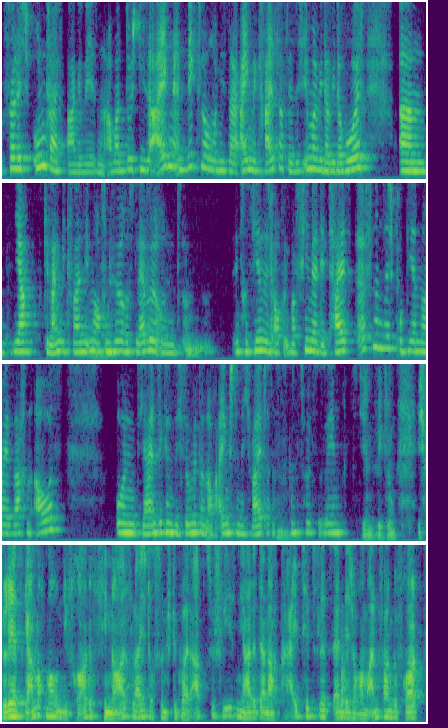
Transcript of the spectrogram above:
völlig ungreifbar gewesen. Aber durch diese eigene Entwicklung und dieser eigene Kreislauf, der sich immer wieder wiederholt, ähm, ja, gelangen die quasi immer auf ein höheres Level und, und interessieren sich auch über viel mehr Details, öffnen sich, probieren neue Sachen aus und ja, entwickeln sich somit dann auch eigenständig weiter. Das ist ganz toll zu sehen. Das ist die Entwicklung. Ich würde jetzt gerne nochmal, um die Frage final vielleicht auch so ein Stück weit abzuschließen. Ihr hattet ja nach drei Tipps letztendlich auch am Anfang gefragt.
